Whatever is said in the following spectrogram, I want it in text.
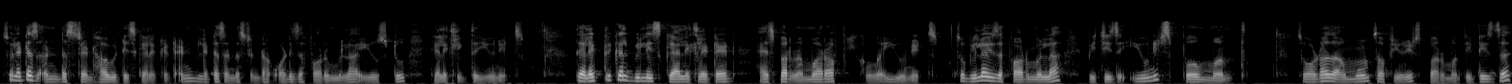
So let us understand how it is calculated and let us understand what is the formula used to calculate the units. The electrical bill is calculated as per number of units. So below is the formula which is units per month. So what are the amounts of units per month? It is the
